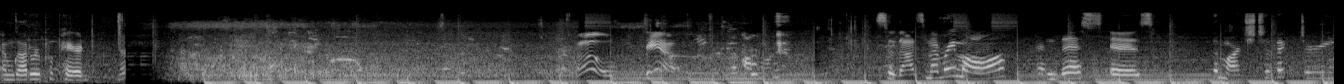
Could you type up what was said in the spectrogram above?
I'm glad we're prepared. Oh, damn. so that's Memory Mall, and this is the March to Victory.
